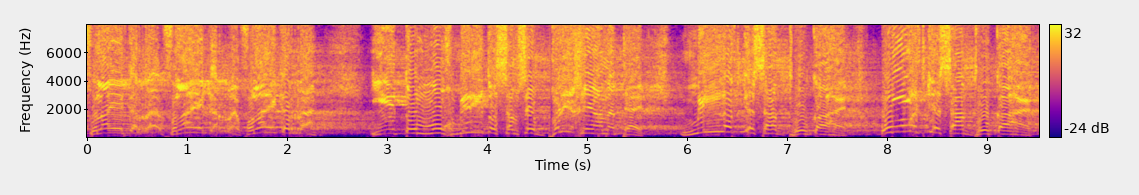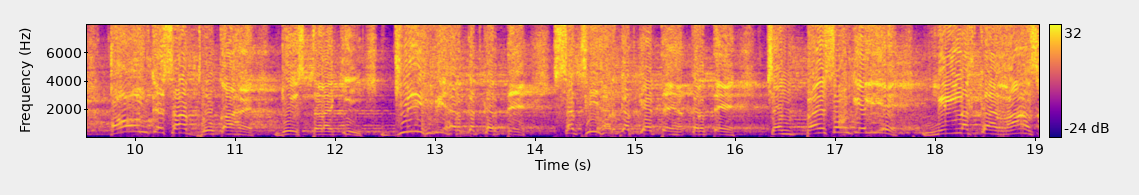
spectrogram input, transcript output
فلاں یہ کر رہا ہے، فلاں یہ کر رہا ہے، فلاں یہ کر رہا ہے۔ یہ تو مخبری تو سب سے بڑی خیانت ہے۔ ملت کے ساتھ دھوکا ہے، امت کے ساتھ دھوکا ہے، قوم کے ساتھ دھوکا ہے۔ جو اس طرح کی گری ہوئی حرکت کرتے ہیں سچی حرکت کہتے ہیں، کرتے ہیں، چند پیسوں کے لیے ملت کا راز،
